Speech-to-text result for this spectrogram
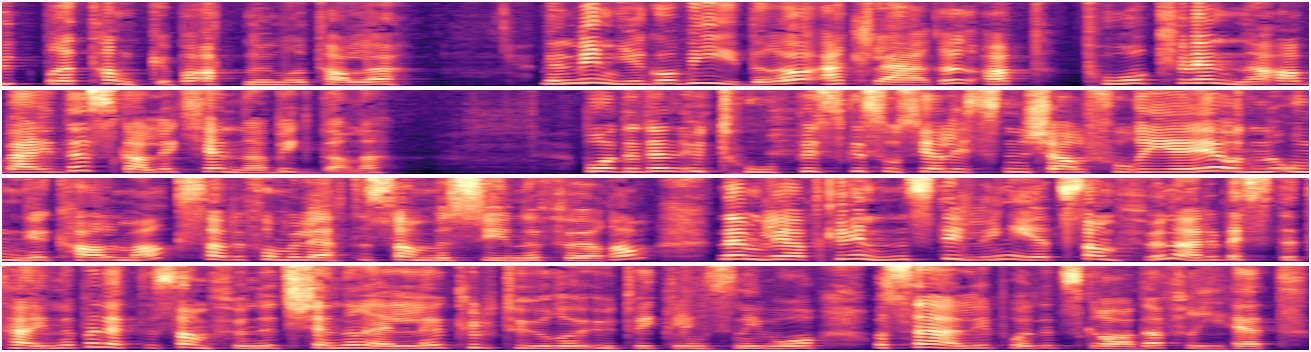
utbredt tanke på 1800-tallet. Men Vinje går videre og erklærer at på kvennearbeidet skal jeg kjenne bygdene. Både den utopiske sosialisten Charles Fourier og den unge Karl Marx hadde formulert det samme synet før ham, nemlig at kvinnens stilling i et samfunn er det beste tegnet på dette samfunnets generelle kultur- og utviklingsnivå, og særlig på dets grad av frihet.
